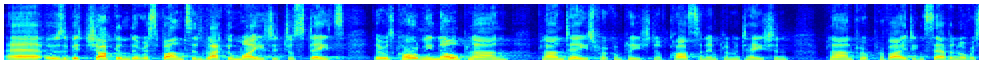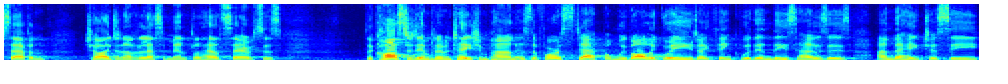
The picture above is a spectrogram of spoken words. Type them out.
uh, it was a bit shocking, the response in black and white. It just states there is currently no plan, plan date for completion of cost and implementation plan for providing 7 over 7 child and adolescent mental health services. The costed implementation plan is the first step and we've all agreed, I think, within these houses and the HSE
